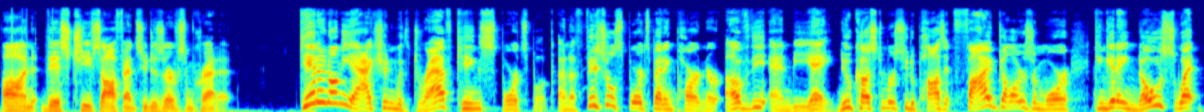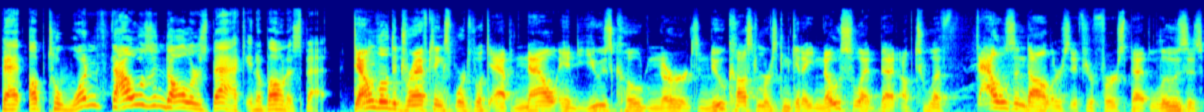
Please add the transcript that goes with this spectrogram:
on this Chiefs offense who deserve some credit. Get in on the action with DraftKings Sportsbook, an official sports betting partner of the NBA. New customers who deposit $5 or more can get a no sweat bet up to $1,000 back in a bonus bet. Download the DraftKings Sportsbook app now and use code NERDS. New customers can get a no sweat bet up to $1,000 if your first bet loses.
